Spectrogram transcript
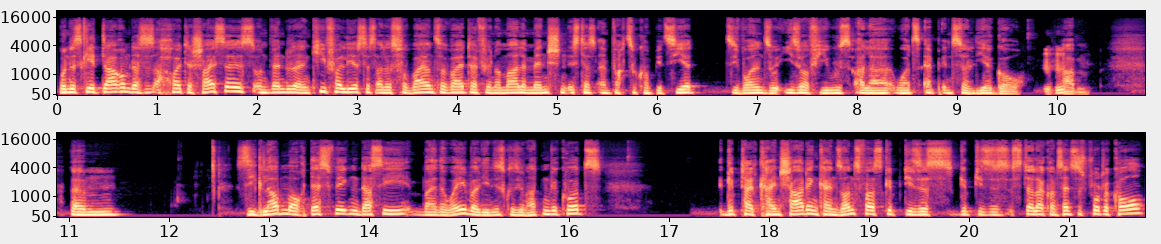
Und es geht darum, dass es auch heute scheiße ist und wenn du deinen Key verlierst, ist alles vorbei und so weiter. Für normale Menschen ist das einfach zu kompliziert. Sie wollen so Ease of Use aller WhatsApp installier Go mhm. haben. Ähm, sie glauben auch deswegen, dass sie, by the way, weil die Diskussion hatten wir kurz, gibt halt kein Sharding, kein sonst was, gibt dieses, gibt dieses Stellar Consensus Protocol.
